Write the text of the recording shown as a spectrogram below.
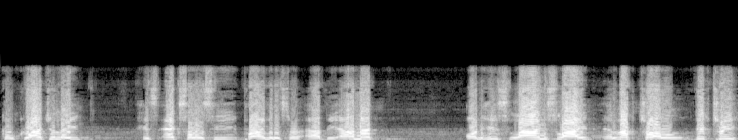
congratulate His Excellency Prime Minister Abiy Ahmed on his landslide electoral victory,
